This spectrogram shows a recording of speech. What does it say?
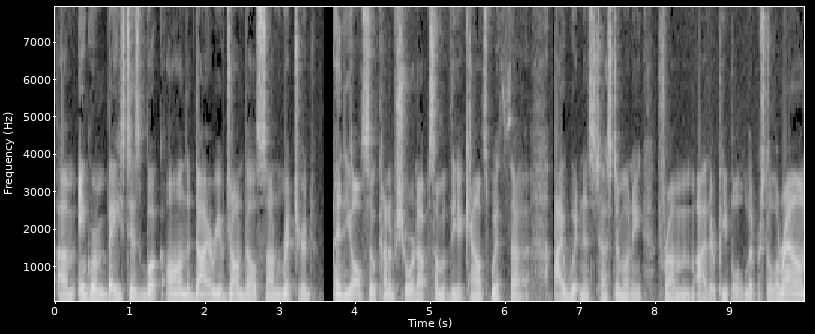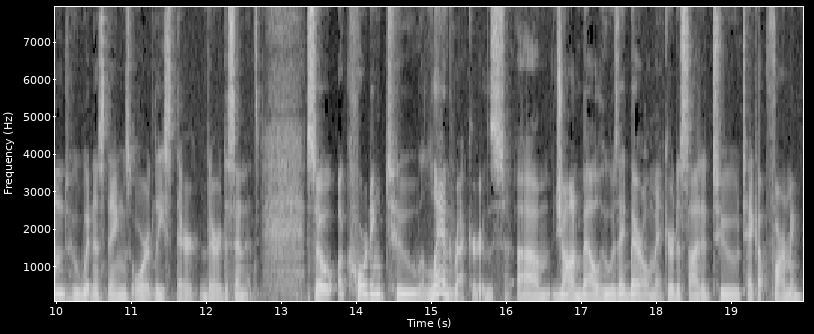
Um, Ingram based his book on the diary of John Bell's son, Richard. And he also kind of shored up some of the accounts with uh, eyewitness testimony from either people that were still around who witnessed things, or at least their their descendants. So, according to land records, um, John Bell, who was a barrel maker, decided to take up farming.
